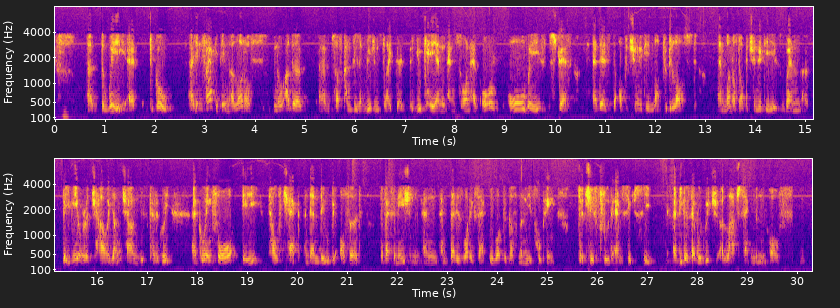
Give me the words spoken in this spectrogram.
uh, the way uh, to go. Uh, in fact, in a lot of you know other um, sort of countries and regions like uh, the UK and, and so on have all, always stressed that there's the opportunity not to be lost. And one of the opportunities is when a baby or a child, a young child in this category, are going for a health check, and then they will be offered the vaccination, and, and that is what exactly what the government is hoping to achieve through the MCHC, uh, because that would reach a large segment of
